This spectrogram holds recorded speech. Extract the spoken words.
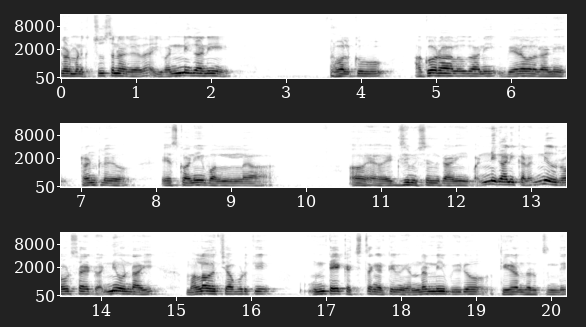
ఇక్కడ మనకి చూస్తున్నారు కదా ఇవన్నీ కానీ వాళ్ళకు అఘోరాలు కానీ వేరే వాళ్ళు కానీ ట్రంట్లు వేసుకొని వాళ్ళ ఎగ్జిబిషన్స్ కానీ ఇవన్నీ కానీ ఇక్కడ అన్ని రోడ్ సైడ్ అన్నీ ఉన్నాయి. మళ్ళీ వచ్చేప్పటికి ఉంటే ఖచ్చితంగా అంటే అందరినీ వీడియో తీయడం జరుగుతుంది.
